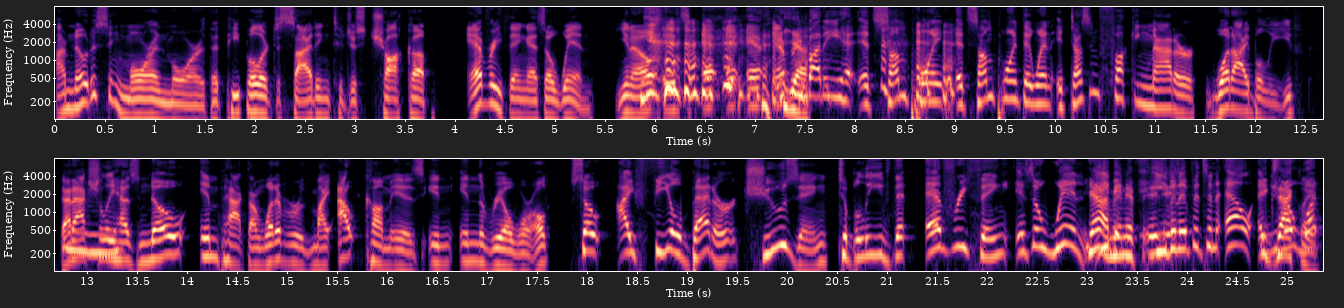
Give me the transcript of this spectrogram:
I'm noticing more and more that people are deciding to just chalk up everything as a win. You know, it's e- e- everybody at some point at some point they went it doesn't fucking matter what I believe. That actually Mm. has no impact on whatever my outcome is in in the real world. So I feel better choosing to believe that everything is a win. Yeah, I even, mean, if it- even if it's an L. And exactly. You know what?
